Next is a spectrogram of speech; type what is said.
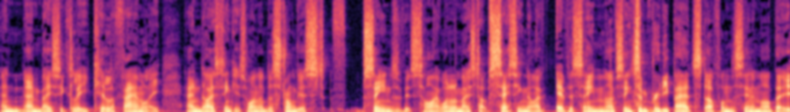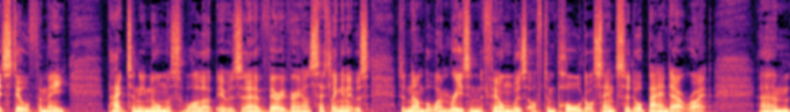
and, and basically kill a family. And I think it's one of the strongest f- scenes of its type, one of the most upsetting that I've ever seen. And I've seen some pretty bad stuff on the cinema, but it's still for me packed an enormous wallop. It was uh, very, very unsettling, and it was the number one reason the film was often pulled or censored or banned outright. Um,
